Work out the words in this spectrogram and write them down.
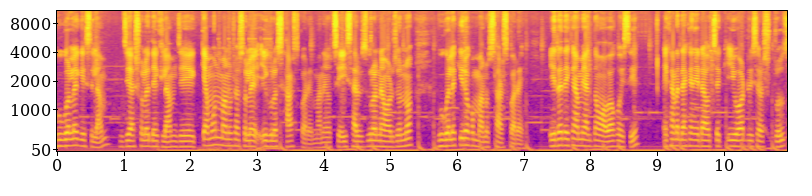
গুগলে গেছিলাম, যে আসলে দেখলাম যে কেমন মানুষ আসলে এগুলো সার্চ করে। মানে হচ্ছে এই সার্ভিসগুলো নেওয়ার জন্য গুগলে কীরকম মানুষ সার্চ করে? এটা দেখে আমি একদম অবাক হয়েছি। এখানে দেখেন এটা হচ্ছে কিওয়ার্ড রিসার্চ টুলস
